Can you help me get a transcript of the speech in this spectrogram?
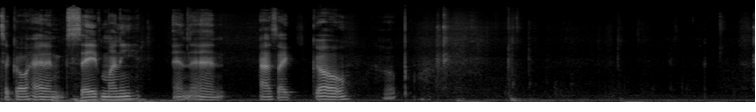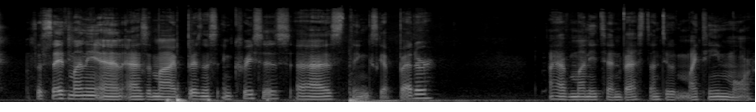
to go ahead and save money. And then as I go to save money and as my business increases as things get better I have money to invest into my team more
